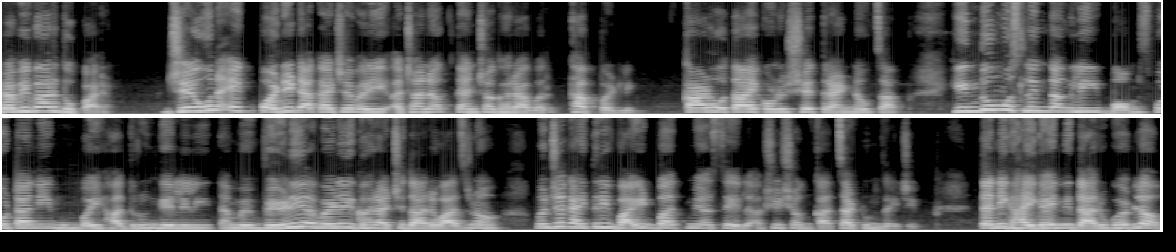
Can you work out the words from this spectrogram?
रविवार दुपार. जेवून एक पडी टाकायच्या वेळी अचानक त्यांच्या घरावर थाप पडली. काळ होता एकोणीसशे त्र्याण्णवचा. हिंदू मुस्लिम दंगली बॉम्बस्फोटाने मुंबई हादरून गेलेली. त्यामुळे वेळी अवेळी घराची दारं वाजणं म्हणजे काहीतरी वाईट बातमी असेल अशी शंका चाटून जायची. त्यांनी घाईघाईंनी दार उघडलं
